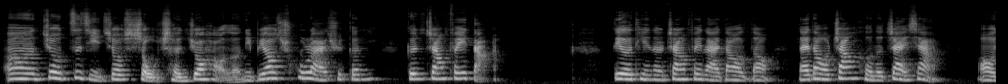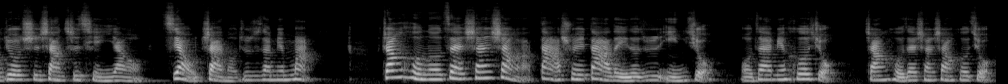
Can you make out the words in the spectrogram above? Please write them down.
嗯，就自己就守城就好了，你不要出来去跟跟张飞打。第二天呢，张飞来到到来到张合的寨下哦，就是像之前一样哦，叫战哦，就是在那边骂张合呢，在山上啊大吹大擂的，就是饮酒。哦在那边喝酒，张合在山上喝酒，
